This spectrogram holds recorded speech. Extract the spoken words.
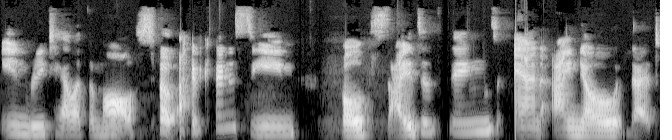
in retail at the mall. So I've kind of seen both sides of things. And I know that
